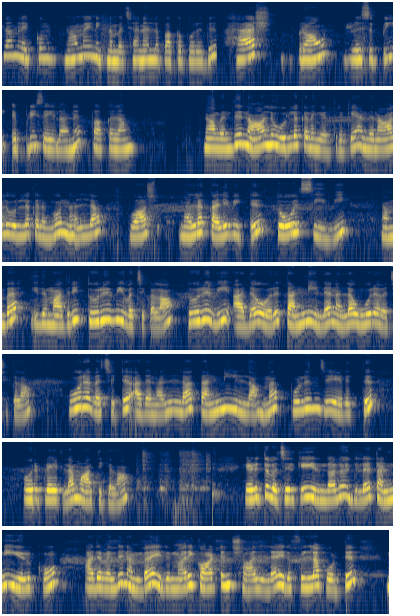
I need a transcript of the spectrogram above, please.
அஸ்ஸலாமு அலைக்கும் நாம் இன்னைக்கு நம்ம சேனலில் பார்க்க போகிறது ஹேஷ் ப்ரௌன் ரெசிபி எப்படி செய்யலான்னு பார்க்கலாம். நான் வந்து நாலு உருளைக்கிழங்கு எடுத்திருக்கேன். அந்த நாலு உருளைக்கிழங்கும் நல்லா வாஷ் நல்லா கழுவிட்டு தோல் சீவி நம்ம இது மாதிரி துருவி வச்சுக்கலாம். துருவி அதை ஒரு தண்ணியில் நல்லா ஊற வச்சுக்கலாம். ஊற வச்சுட்டு அதை நல்லா தண்ணி இல்லாமல் புழிஞ்சு எடுத்து ஒரு பிளேட்டில் மாற்றிக்கலாம் எடுத்து வச்சுருக்கேன் இருந்தாலும் இதில் தண்ணி இருக்கும். அதை வந்து நம்ம இது மாதிரி காட்டன் ஷாலில் இதை ஃபுல்லாக போட்டு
